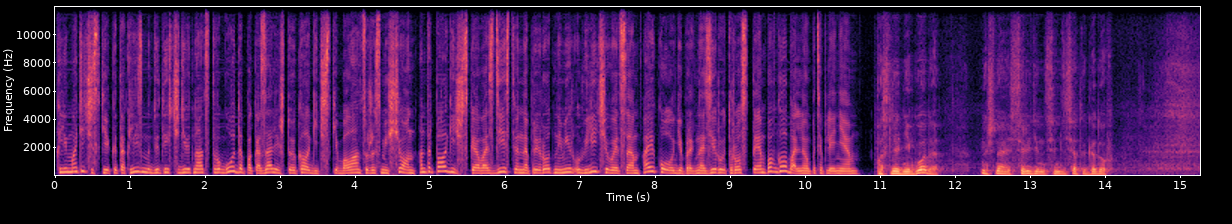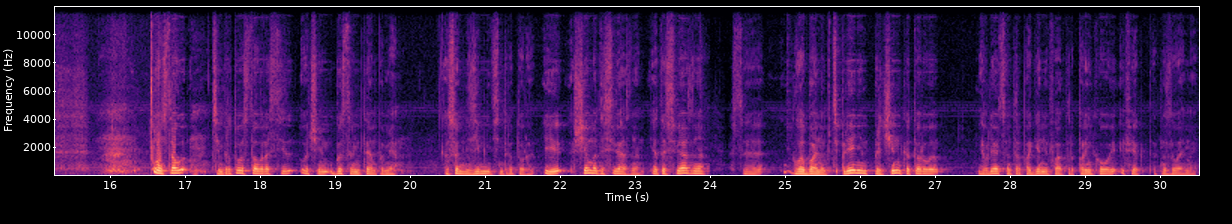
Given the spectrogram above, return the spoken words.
Климатические катаклизмы 2019 года показали, что экологический баланс уже смещен. Антропологическое воздействие на природный мир увеличивается, а экологи прогнозируют рост темпов глобального потепления. Последние годы, начиная с середины 70-х годов, он стал, температура стала расти очень быстрыми темпами, особенно зимние температуры. И с чем это связано? Это связано с глобальным потеплением, причин которого является антропогенный фактор, парниковый эффект так называемый.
